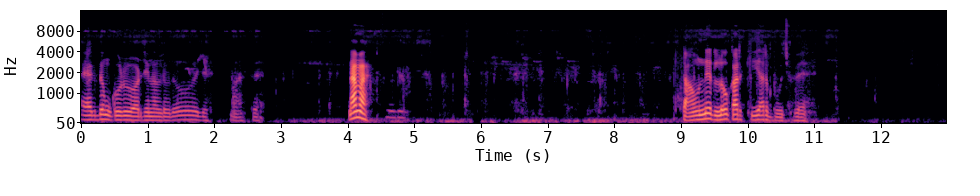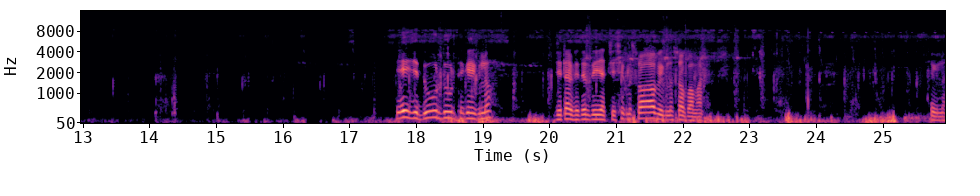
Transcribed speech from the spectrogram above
একদম গরুর অরিজিনাল দুধ, ওই যে মাছতে না মা টাউনের লোক আর কি আর বুঝবে? এই যে দূর দূর থেকে এগুলো, যেটার ভেতর দিয়ে যাচ্ছে, সেগুলো সব, এগুলো সব আমার। এগুলো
